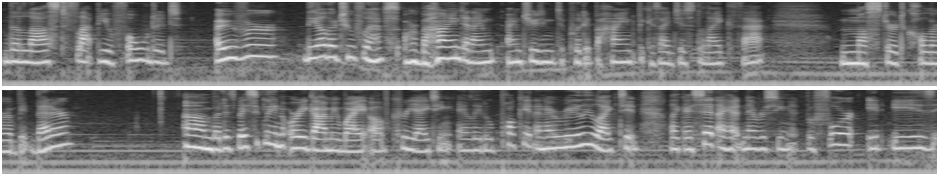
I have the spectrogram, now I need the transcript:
the last flap you folded over the other two flaps are behind and I'm, I'm choosing to put it behind because I just like that mustard color a bit better. Um, but it's basically an origami way of creating a little pocket and I really liked it. Like I said, I had never seen it before. It is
